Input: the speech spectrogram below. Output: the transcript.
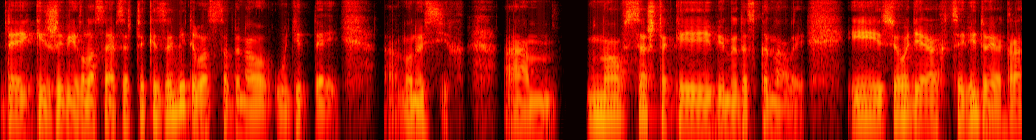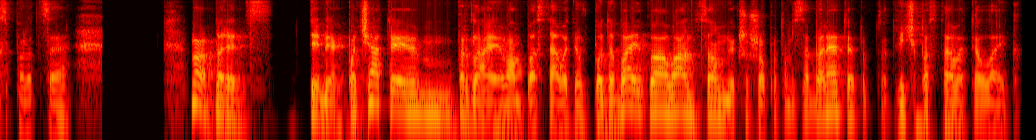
Деякі живі голоси я все ж таки замітив, особливо у дітей. А, ну, не всіх. Ем, Но все ж таки він недосконалий. І сьогодні це відео якраз про це. Ну а перед тим як почати, предлагаю вам поставити вподобайку авансом, якщо що, потім заберете, тобто двічі поставити лайк.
